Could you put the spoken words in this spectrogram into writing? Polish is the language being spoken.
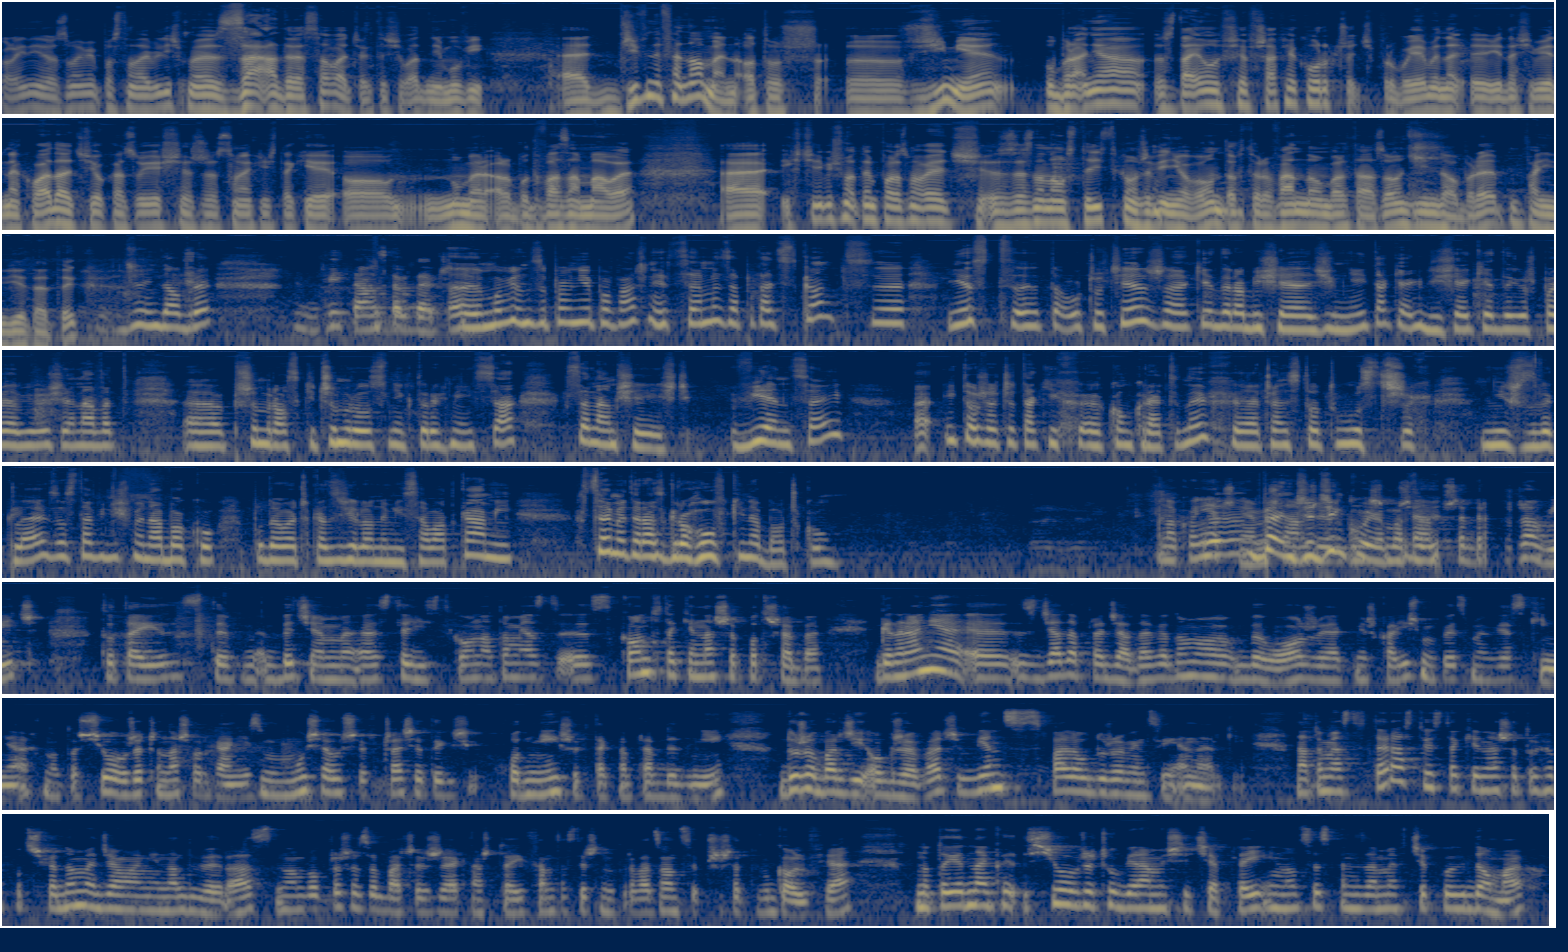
kolejnej rozmowie postanowiliśmy zaadresować, jak to się ładnie mówi, e, dziwny fenomen. Otóż e, w zimie ubrania zdają się w szafie kurczyć. Próbujemy na, je na siebie nakładać i okazuje się, że są jakieś takie o numer albo dwa za małe. E, I chcielibyśmy o tym porozmawiać ze znaną stylistką żywieniową, dr Wandą Baltazą. Dzień dobry, pani dietetyk. Dzień dobry. Witam serdecznie. E, Mówiąc zupełnie poważnie, chcemy zapytać, skąd e, jest to uczucie, że kiedy robi się zimniej, tak jak dzisiaj, kiedy już pojawiły się nawet e, przymrozki czy mróz w niektórych miejscach, chce nam się jeść więcej. E, I to rzeczy takich e, konkretnych, e, często tłustszych niż zwykle. Zostawiliśmy na boku pudełeczka z zielonymi sałatkami. Chcemy teraz grochówki na boczku. No koniecznie. Myślałam, będzie, że dziękuję bardzo. Musiałam przebranżowić tutaj z tym byciem e, stylistką. Natomiast e, skąd takie nasze potrzeby? Generalnie e, z dziada pradziada wiadomo było, że jak mieszkaliśmy powiedzmy w jaskiniach, no to siłą rzeczy nasz organizm musiał się w czasie tych chłodniejszych tak naprawdę dni dużo bardziej ogrzewać, więc spalał dużo więcej energii. Natomiast teraz to jest takie nasze trochę podświadome działanie nad wyraz, no bo proszę zobaczyć, że jak nasz tutaj fantastyczny prowadzący przyszedł w golfie, no to jednak siłą rzeczy ubieramy się cieplej i noce spędzamy w ciepłych domach.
